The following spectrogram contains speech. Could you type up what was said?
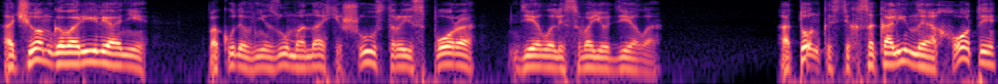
о чем говорили они, покуда внизу монахи шустро и спора делали свое дело. О тонкостях соколиной охоты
